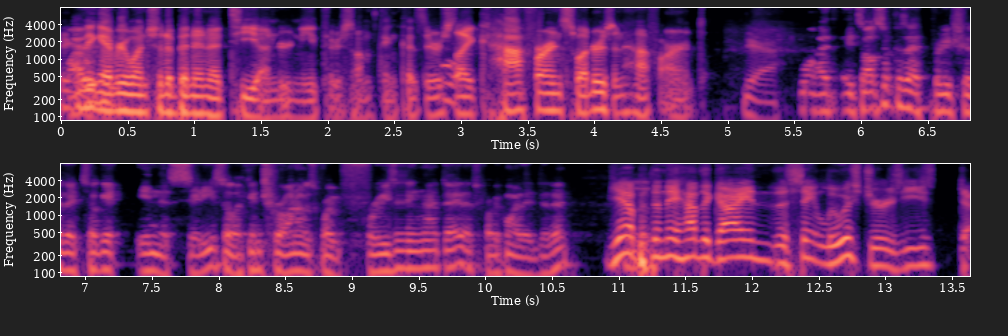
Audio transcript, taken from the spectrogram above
I think would everyone should have been in a tee underneath or something because there's Well- like half are in sweaters and half aren't. Yeah. well, it's also because I'm pretty sure they took it in the city. So like in Toronto, it was probably freezing that day. That's probably why they did it. Yeah, but Mhm. then they have the guy in the St. Louis jerseys d-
